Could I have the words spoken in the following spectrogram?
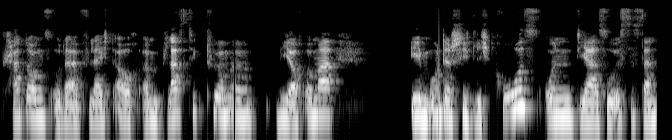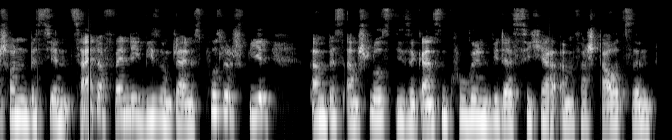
Kartons oder vielleicht auch ähm, Plastiktürme, wie auch immer, eben unterschiedlich groß und ja, so ist es dann schon ein bisschen zeitaufwendig, wie so ein kleines Puzzlespiel, ähm, bis am Schluss diese ganzen Kugeln wieder sicher ähm, verstaut sind.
